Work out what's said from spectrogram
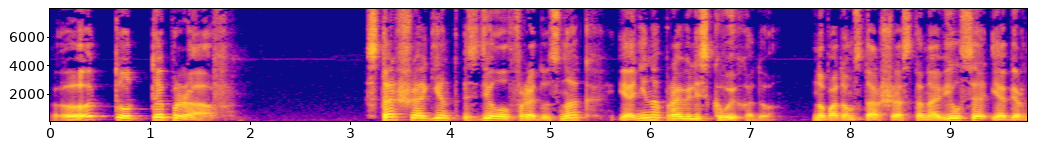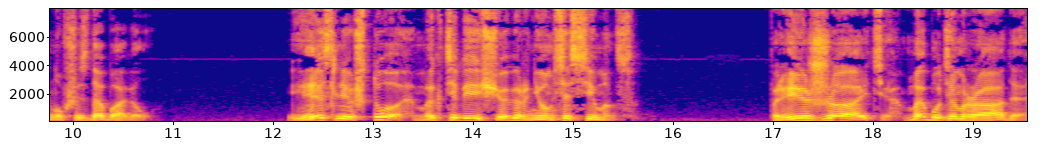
«Вот тут ты прав», Старший агент сделал Фреду знак, и они направились к выходу. Но потом старший остановился и, обернувшись, добавил. «Если что, мы к тебе еще вернемся, Симмонс». «Приезжайте, мы будем рады»,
